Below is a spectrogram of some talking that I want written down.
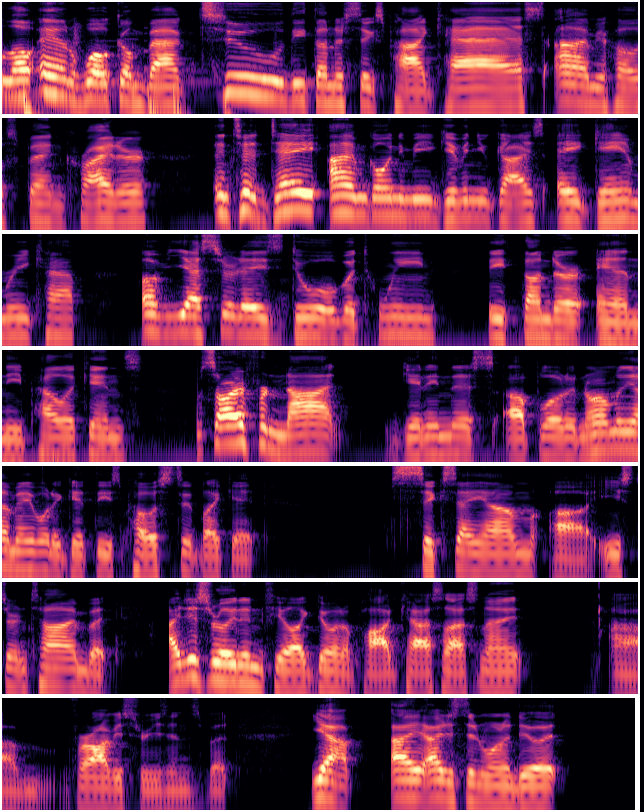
Hello and welcome back to the Thunder Six podcast. I'm your host Ben Kreider, and today I'm going to be giving you guys a game recap of yesterday's duel between the Thunder and the Pelicans. I'm sorry for not getting this uploaded. Normally, I'm able to get these posted like at 6 a.m. Uh, Eastern time, but I just really didn't feel like doing a podcast last night um, for obvious reasons. But yeah, I, I just didn't want to do it.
